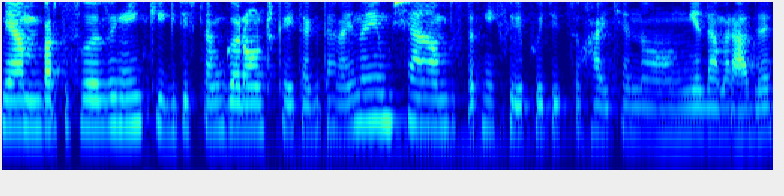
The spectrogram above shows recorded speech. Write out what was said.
miałam bardzo słabe wyniki, gdzieś tam gorączkę i tak dalej. No i musiałam w ostatniej chwili powiedzieć, słuchajcie, no nie dam rady.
